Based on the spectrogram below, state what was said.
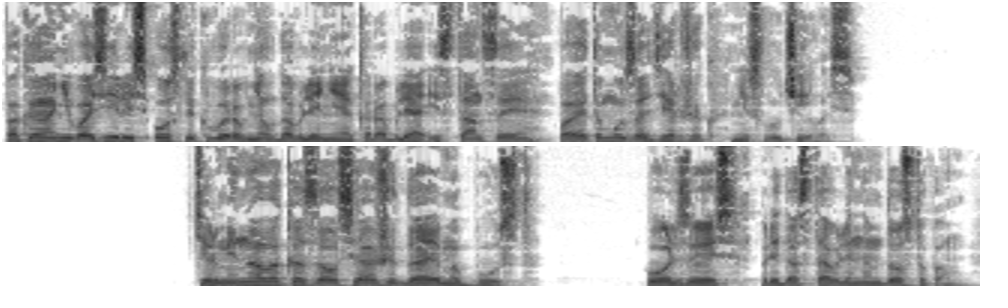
Пока они возились, Ослик выровнял давление корабля и станции, поэтому задержек не случилось. Терминал оказался ожидаемо пуст. Пользуясь предоставленным доступом,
